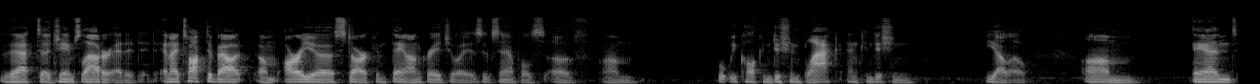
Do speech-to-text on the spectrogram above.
That uh, James Lowder edited, and I talked about um, Arya Stark and Theon Greyjoy as examples of um, what we call condition black and condition yellow. Um, and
